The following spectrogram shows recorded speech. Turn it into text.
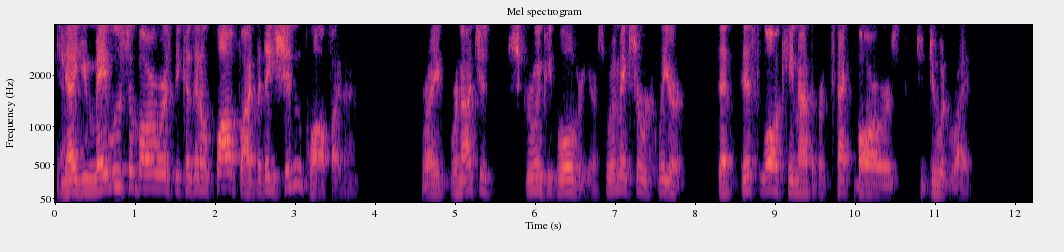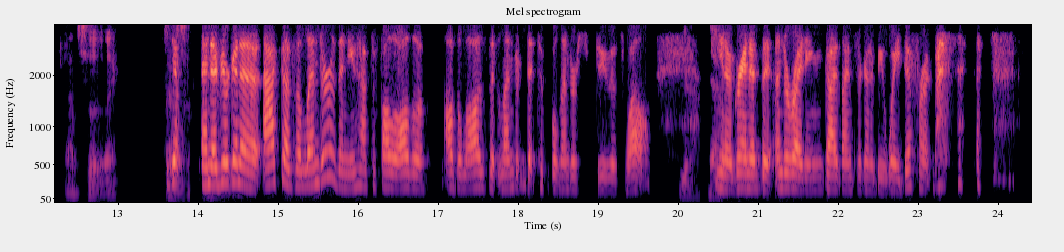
Yeah. Now you may lose some borrowers because they don't qualify, but they shouldn't qualify then. Right? We're not just screwing people over here. So we want to make sure we're clear that this law came out to protect borrowers to do it right. Absolutely. Yep. And if you're going to act as a lender, then you have to follow all the all the laws that lender that typical lenders do as well. Yeah. Yeah. You know, granted, the underwriting guidelines are going to be way different,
